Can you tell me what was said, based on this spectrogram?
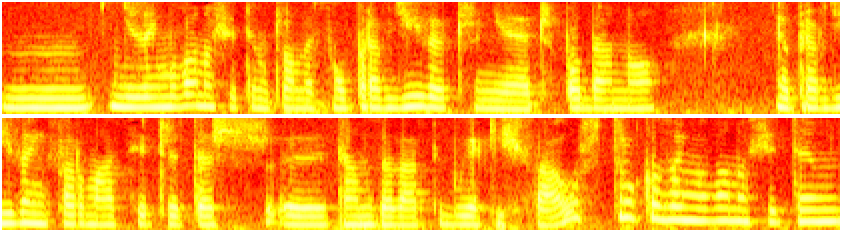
mm, nie zajmowano się tym, czy one są prawdziwe, czy nie, czy podano prawdziwe informacje, czy też y, tam zawarty był jakiś fałsz, tylko zajmowano się tym,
